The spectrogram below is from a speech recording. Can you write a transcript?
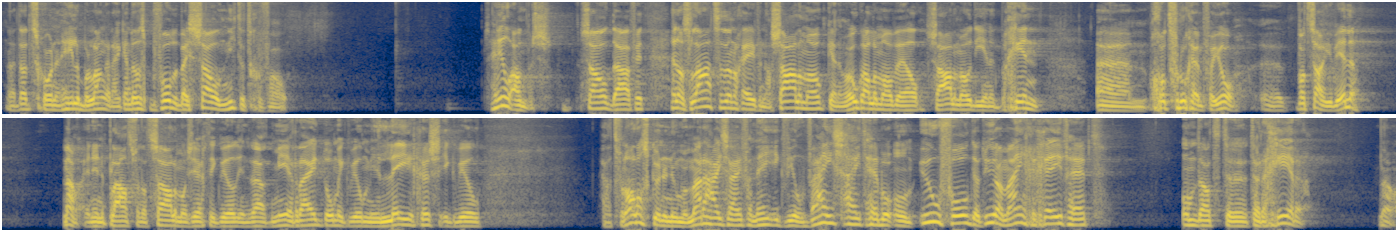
nou, dat is gewoon een hele belangrijke. En dat is bijvoorbeeld bij Saul niet het geval. Heel anders. Saul, David. En als laatste dan nog even naar Salomo. Kennen we ook allemaal wel. Salomo die in het begin... Um, God vroeg hem van, joh, uh, wat zou je willen? Nou, en in de plaats van dat Salomo zegt... ik wil inderdaad meer rijkdom, ik wil meer legers, ik wil... Hij had van alles kunnen noemen. Maar hij zei van, nee, ik wil wijsheid hebben om uw volk... dat u aan mij gegeven hebt, om dat te, te regeren. Nou,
